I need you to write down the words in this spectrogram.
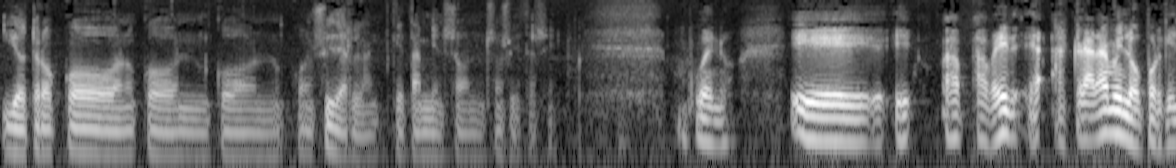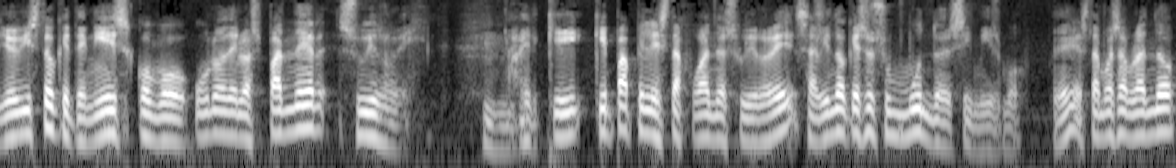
y otro con, con, con, con Switzerland, que también son, son suizos. Sí. Bueno, eh, eh a, ver, acláramelo, porque yo he visto que tenéis como uno de los partners Suirre. A ver, ¿qué, ¿qué papel está jugando Suirre sabiendo que eso es un mundo en sí mismo? ¿eh? Estamos hablando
